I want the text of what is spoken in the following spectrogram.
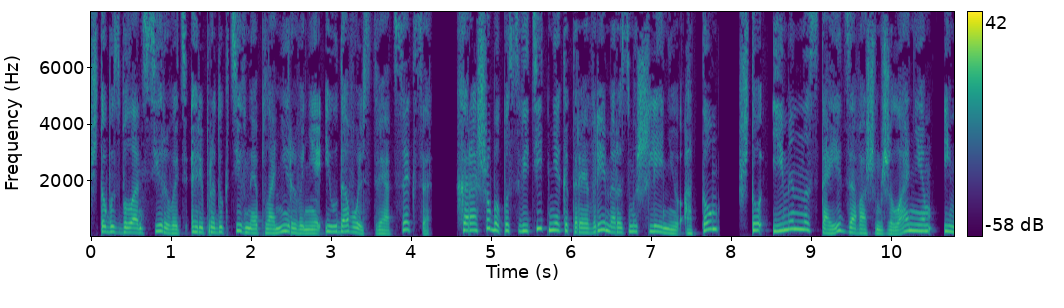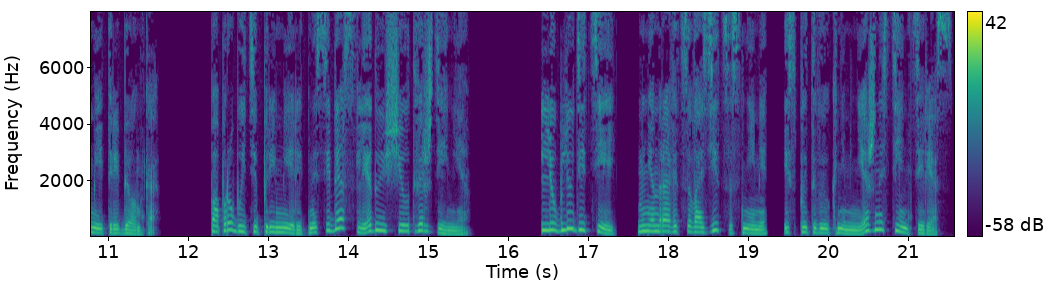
Чтобы сбалансировать репродуктивное планирование и удовольствие от секса, хорошо бы посвятить некоторое время размышлению о том, что именно стоит за вашим желанием иметь ребенка. Попробуйте примерить на себя следующее утверждение. «Люблю детей, мне нравится возиться с ними, испытываю к ним нежность и интерес.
